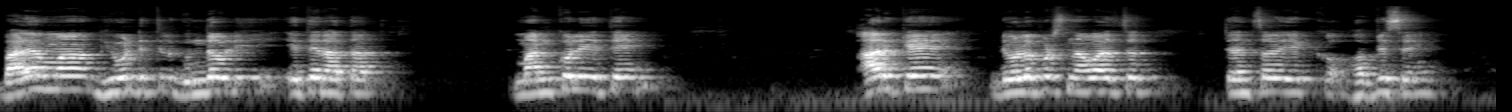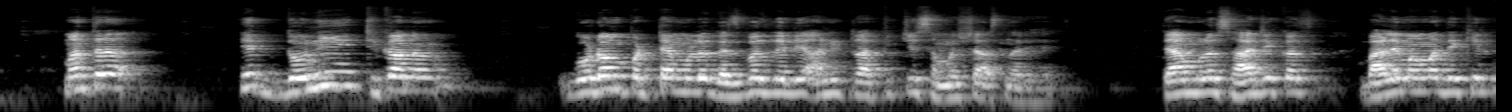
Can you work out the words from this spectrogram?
बाळ्यामा भिवंडीतील गुंदवली येथे राहतात. मानकोली येथे आर के डेव्हलपर्स नावाचं त्यांचं एक ऑफिस आहे. मात्र हे दोन्ही ठिकाणं गोडाऊन पट्ट्यामुळे गजबजलेली आणि ट्रॅफिकची समस्या असणारी आहे त्यामुळे साहजिकच बाळेमामा देखील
